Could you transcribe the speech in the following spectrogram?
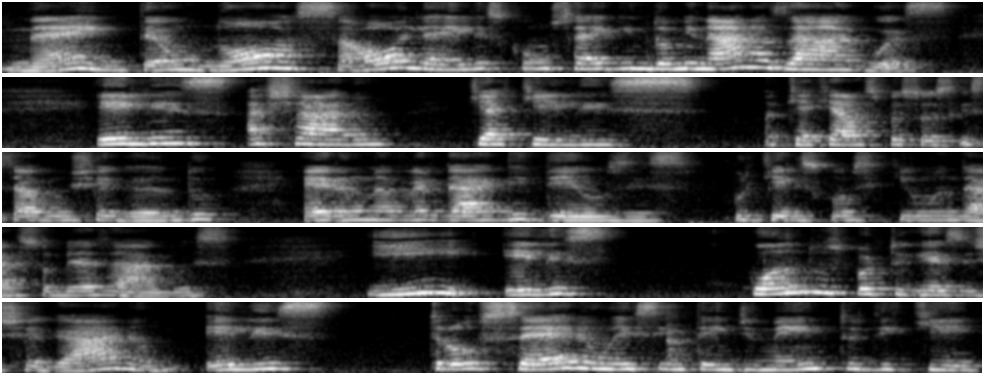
né? Então, nossa, olha, eles conseguem dominar as águas. Eles acharam que aqueles que aquelas pessoas que estavam chegando eram na verdade deuses, porque eles conseguiam andar sobre as águas. E eles, quando os portugueses chegaram, eles trouxeram esse entendimento de que,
